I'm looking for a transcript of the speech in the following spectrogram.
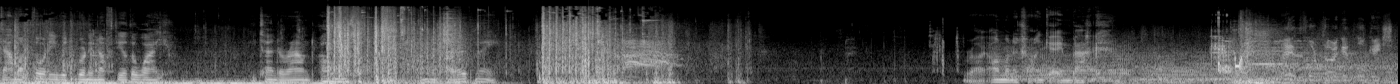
Damn, I thought he was running off the other way. He turned around. Oh, he must have he heard me. Right, I'm gonna try and get him back. Head for target location.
